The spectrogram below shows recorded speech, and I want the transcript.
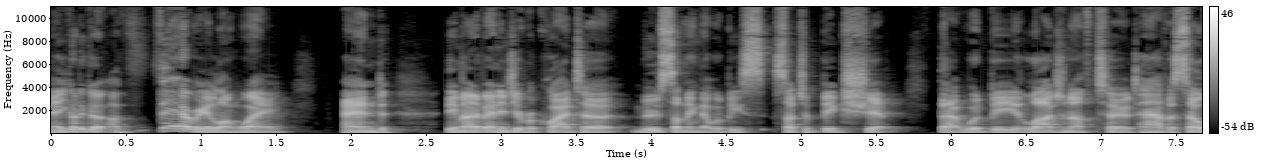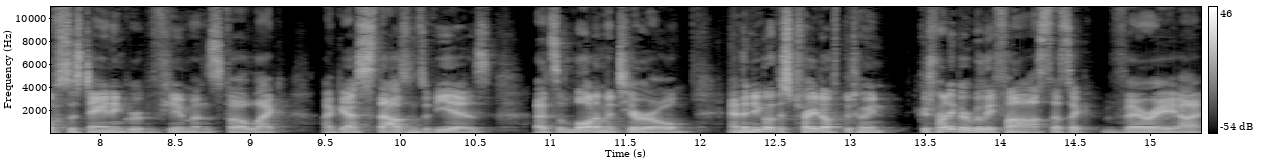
Now you got to go a very long way. And the amount of energy required to move something that would be such a big ship that would be large enough to, to have a self-sustaining group of humans for like i guess thousands of years. That's a lot of material. And then you've got this trade-off between you try to go really fast that's like very uh,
